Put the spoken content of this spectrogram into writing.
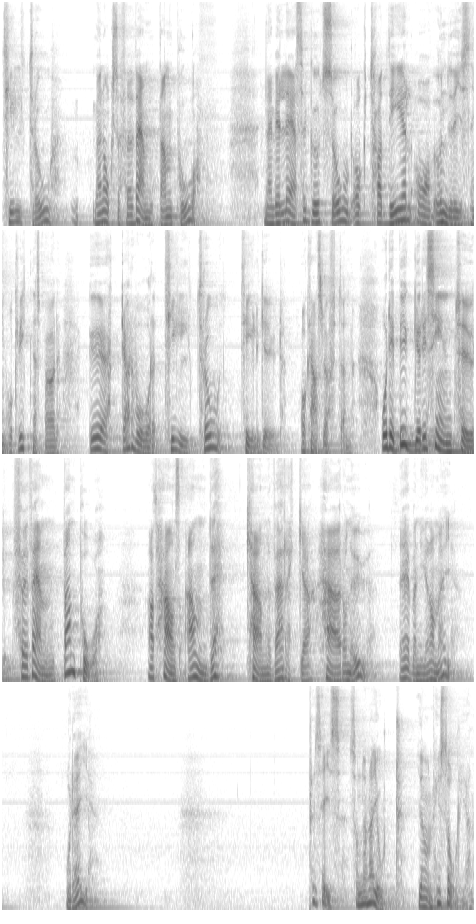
tilltro, men också förväntan på. När vi läser Guds ord och tar del av undervisning och vittnesbörd ökar vår tilltro till Gud och hans löften. Och det bygger i sin tur förväntan på att hans ande kan verka här och nu, även genom mig och dig. Precis som den har gjort genom historien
